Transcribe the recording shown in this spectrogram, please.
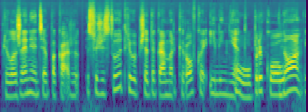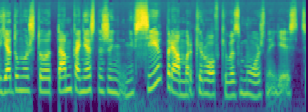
приложение тебе покажет, существует ли вообще такая маркировка или нет. О, прикол. Но я думаю, что там, конечно же, не все прям маркировки возможно есть.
